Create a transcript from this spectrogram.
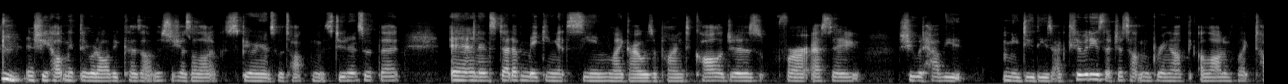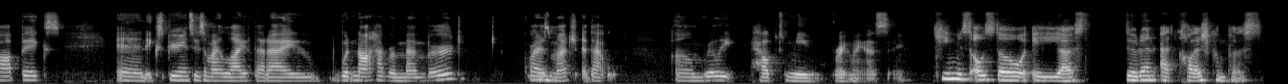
mm. and she helped me through it all because obviously she has a lot of experience with talking with students with it. And instead of making it seem like I was applying to colleges for our essay, she would have the me do these activities that just help me bring out a lot of like topics and experiences in my life that I would not have remembered quite mm-hmm. as much that um, really helped me write my essay. Kim is also a uh, student at College Compass.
